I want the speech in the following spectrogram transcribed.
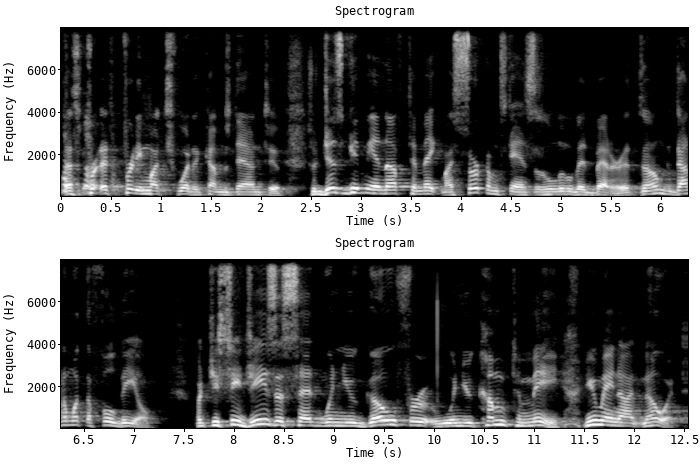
That's, pr- that's pretty much what it comes down to. So just give me enough to make my circumstances a little bit better. I don't, I don't want the full deal. But you see, Jesus said, when you go for, when you come to me, you may not know it.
